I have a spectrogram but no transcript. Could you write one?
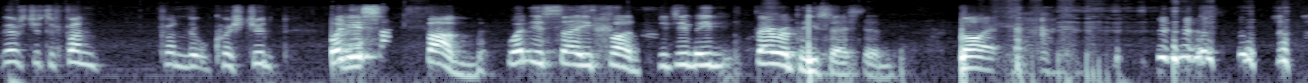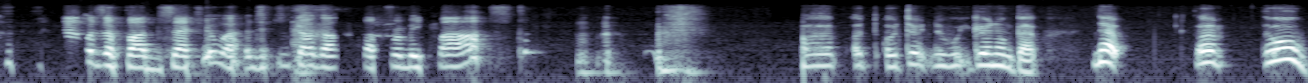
That was just a fun, fun little question. when you say fun, when you say fun, did you mean therapy session? Like that was a fun session where I just dug up stuff from me past. Um, I, I don't know what you're going on about. Now, um, oh,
